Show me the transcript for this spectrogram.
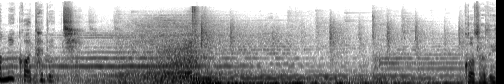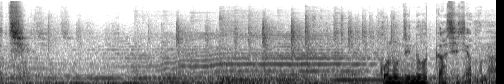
আমি কথা দিচ্ছি। কথা দিচ্ছি। কোনোদিনও ওর কাছে যাব না।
